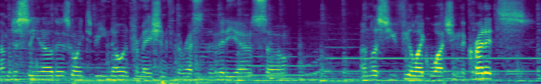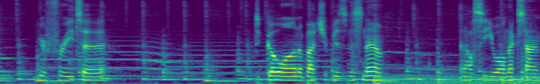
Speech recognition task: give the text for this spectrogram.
Um, just so you know, there's going to be no information for the rest of the video, so unless you feel like watching the credits, you're free to to go on about your business now. And I'll see you all next time.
